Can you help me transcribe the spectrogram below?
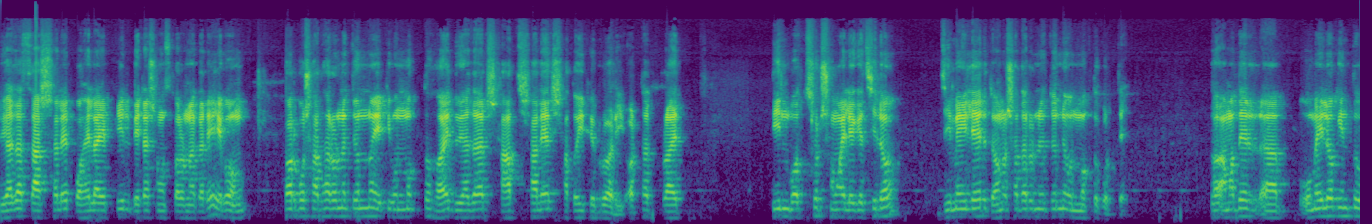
দুই হাজার চার সালের পহেলা এপ্রিল বেটা সংস্করণ আকারে এবং সর্বসাধারণের জন্য এটি উন্মুক্ত হয় দুই হাজার সাত সালের সাতই ফেব্রুয়ারি, অর্থাৎ প্রায় তিন বছর সময় লেগেছিল জিমেইলের জনসাধারণের জন্য উন্মুক্ত করতে। তো আমাদের ওমেইলও কিন্তু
